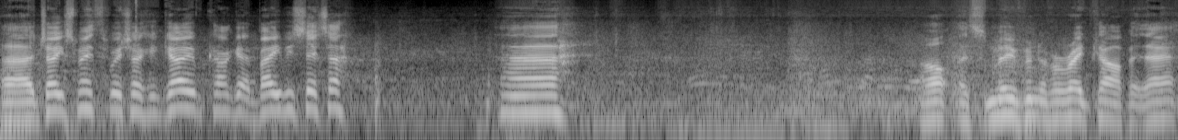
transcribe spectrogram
Uh, Jake Smith, which I could go, can't get a babysitter. Uh, Oh, there's movement of a red carpet there.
